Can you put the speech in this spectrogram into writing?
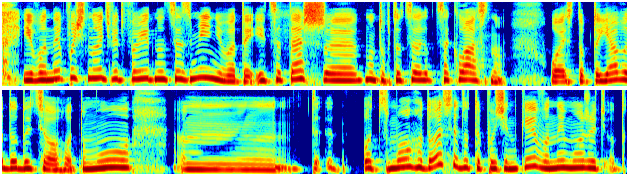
І вони почнуть відповідно це змінювати. І це теж, е, ну тобто, це це класно. Ось, тобто я веду до цього. Тому ем, от з мого досвіду, типу, жінки вони можуть от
